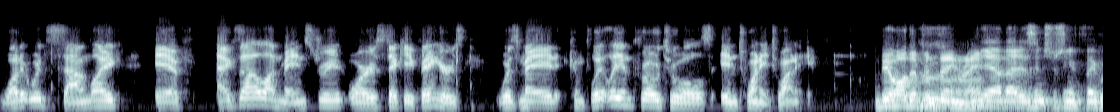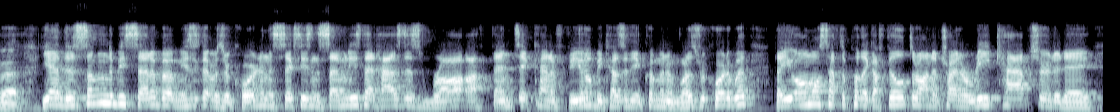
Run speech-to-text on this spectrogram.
what it would sound like if Exile on Main Street or Sticky Fingers was made completely in Pro Tools in 2020. It'd be a whole different mm, thing, right? Yeah, that is interesting to think about. Yeah, there's something to be said about music that was recorded in the 60s and 70s that has this raw, authentic kind of feel because of the equipment it was recorded with that you almost have to put like a filter on to try to recapture today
